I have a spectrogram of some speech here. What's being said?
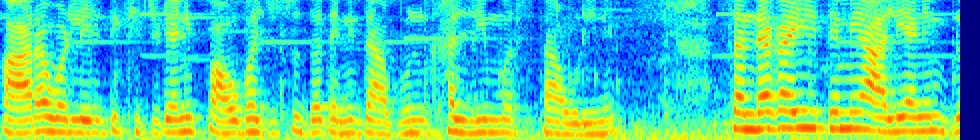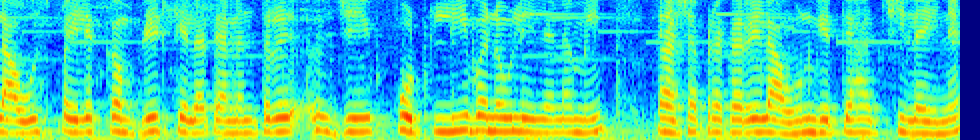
फार आवडलेली ती खिचडी आणि पावभाजीसुद्धा त्यांनी दाबून खाल्ली मस्त आवडीने. संध्याकाळी इथे मी आली आणि ब्लाऊज पहिले कंप्लीट केला त्यानंतर जे पोटली बनवलेली आहे ना मी ते अशा प्रकारे लावून घेते हात शिलाईने.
